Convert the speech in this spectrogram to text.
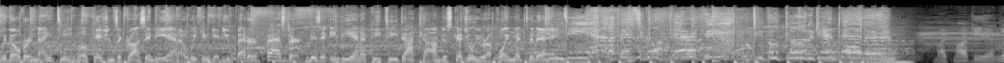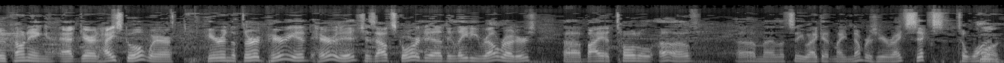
With over 19 locations across Indiana, we can get you better, faster. Visit IndianaPT.com to schedule your appointment today. Indiana Physical Therapy. People gonna get better. Mike Mackey and Lou Koning at Garrett High School, where here in the third period, Heritage has outscored uh, the Lady Railroaders uh, by a total of, um, uh, let's see, I got my numbers here right, six to one, One.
